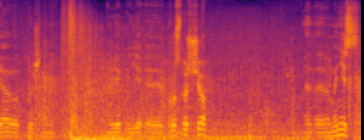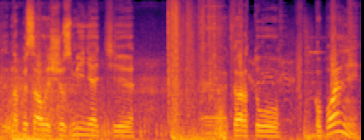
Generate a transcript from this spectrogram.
Я от точно не. Ну, як, є, е, просто що е, е, мені написали, що змінять е, е, карту копальні.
